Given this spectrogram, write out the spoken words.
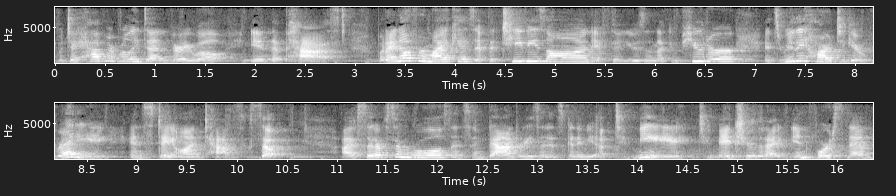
which I haven't really done very well in the past. But I know for my kids, if the TV's on, if they're using the computer, it's really hard to get ready and stay on task. So I've set up some rules and some boundaries and it's gonna be up to me to make sure that I enforce them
